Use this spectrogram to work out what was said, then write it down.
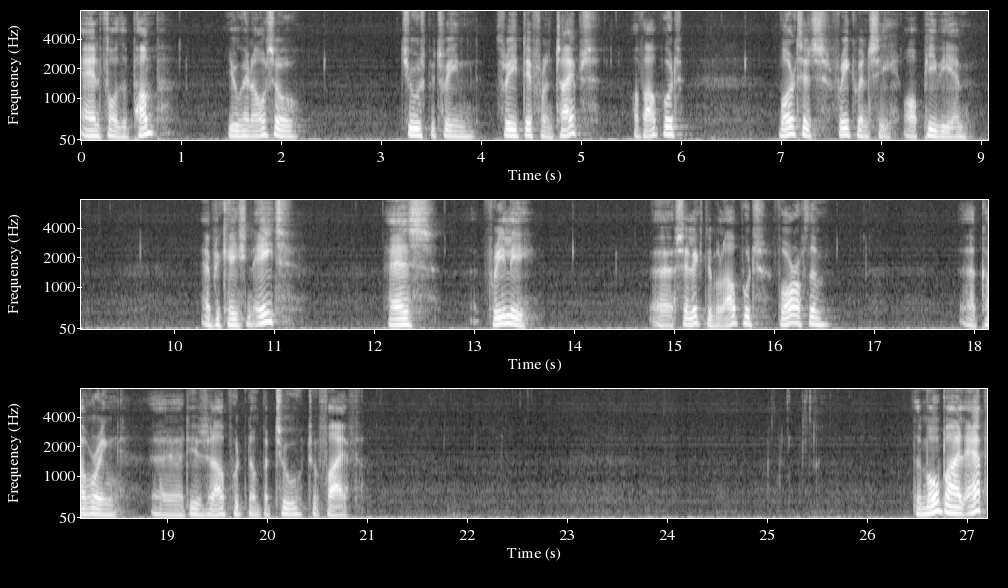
And for the pump, you can also choose between three different types of output, voltage, frequency or PVM. Application 8 has freely uh, selectable output, four of them, uh, covering uh, digital output number 2 to 5. The mobile app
